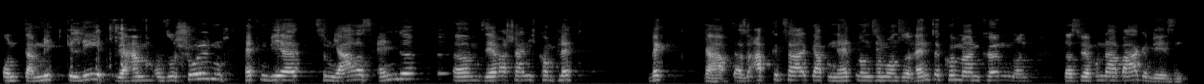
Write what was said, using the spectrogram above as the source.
und damit gelebt. Wir haben unsere Schulden, hätten wir zum Jahresende ähm, sehr wahrscheinlich komplett weg gehabt, also abgezahlt gehabt und hätten uns um unsere Rente kümmern können und das wäre wunderbar gewesen.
